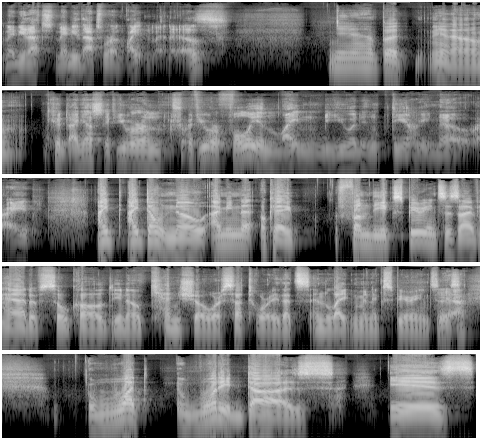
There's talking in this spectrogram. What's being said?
Maybe that's maybe that's where enlightenment is. Yeah, but you know, Could I guess if you were in, if you were fully enlightened, you would in theory know, right? I I don't know. I mean, okay, from the experiences I've had of so-called, you know, kensho or satori, that's enlightenment experiences. Yeah. What what it does is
